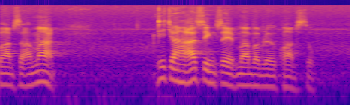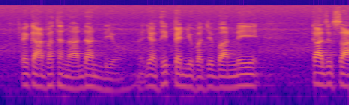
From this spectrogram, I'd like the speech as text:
ความสามารถ ที่จะหาสิ่งเสพมาบำเรอความสุข เป็นการพัฒนาด้านเดียว อย่างที่เป็นอยู่ปัจจุบันนี้ การศึกษา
